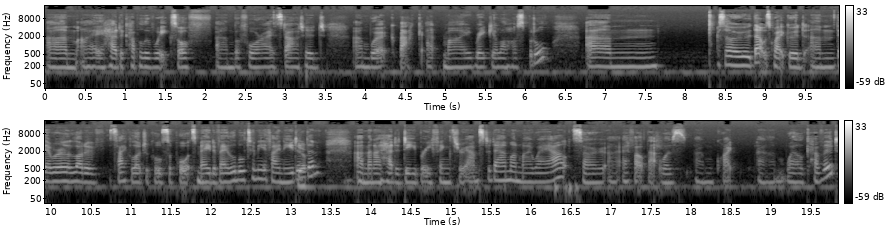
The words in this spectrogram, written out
Um, I had a couple of weeks off um, before I started um, work back at my regular hospital. Um, so that was quite good. Um, there were a lot of psychological supports made available to me if I needed Yep. them, um, and I had a debriefing through Amsterdam on my way out. So uh, I felt that was um, quite um, well covered.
